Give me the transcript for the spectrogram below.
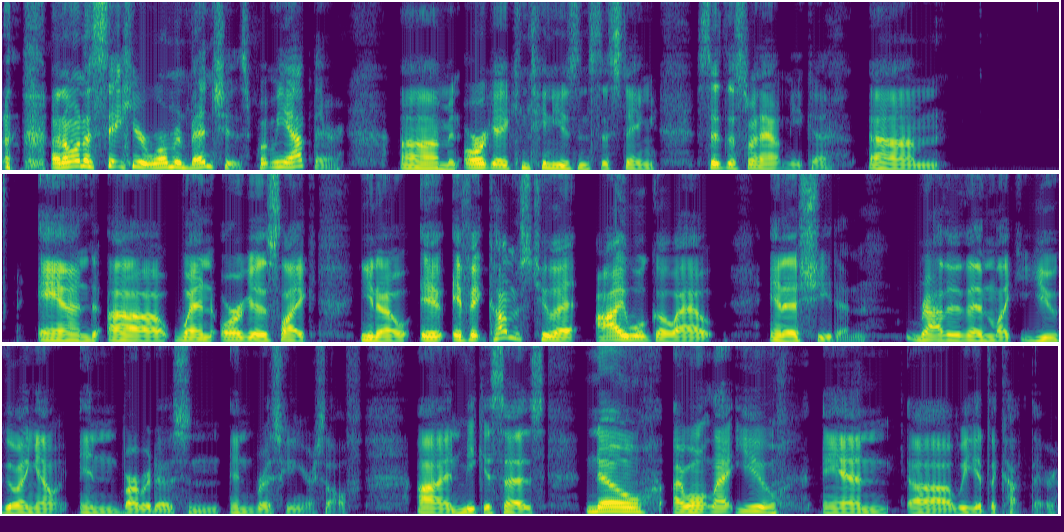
I don't want to sit here warming benches. Put me out there. Um, and Orga continues insisting, sit this one out, Mika. Um, And uh, when Orga is like, you know, if, if it comes to it, I will go out in a Shiden rather than like you going out in Barbatos and, and risking yourself. Uh, and Mika says, no, I won't let you. And uh, we get the cut there.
